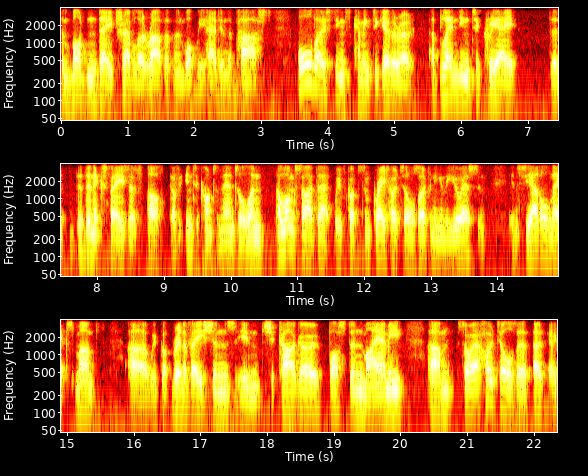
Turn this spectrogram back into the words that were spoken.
the modern day traveller rather than what we had in the past. All those things coming together are, are blending to create the, the next phase of, of, of, Intercontinental. And alongside that, we've got some great hotels opening in the US and in Seattle next month. Uh, we've got renovations in Chicago, Boston, Miami. Um, so our hotels are, are, are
